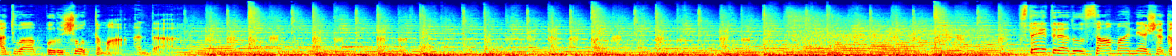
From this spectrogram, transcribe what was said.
ಅಥವಾ ಪುರುಷೋತ್ತಮ ಅಂತ. ಸ್ನೇಹಿತರೆ, ಅದು ಸಾಮಾನ್ಯ ಶಕ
